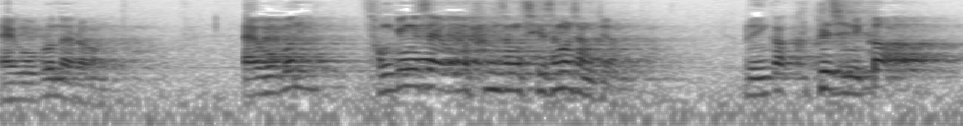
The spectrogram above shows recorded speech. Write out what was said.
애굽으로 내려갑니다. 애굽은 성경에서 애굽은 항상 세상을 상징합니다. 그러니까 급해지니까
